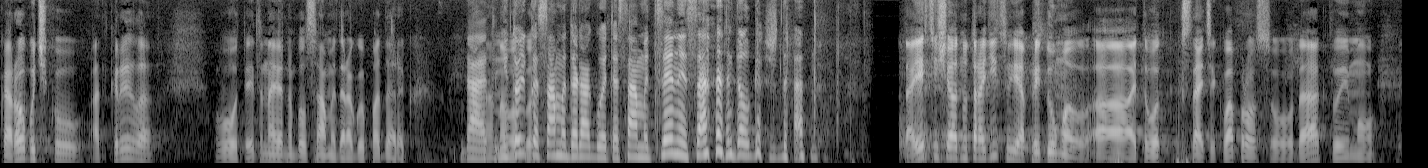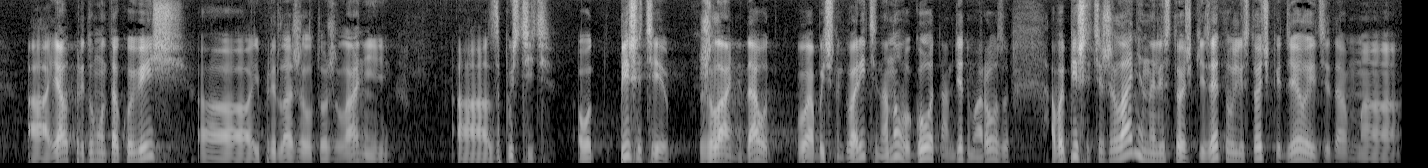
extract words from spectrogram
коробочку, открыла. Вот, это, наверное, был самый дорогой подарок. Да, это не только год. самый дорогой, это самый ценный, самый долгожданный. Да, есть еще одну традицию я придумал. а, Это вот, кстати, к вопросу, да, к твоему. А, Я вот придумал такую вещь а, и предложил то желание а, запустить. Вот пишите желание, да, вот вы обычно говорите на Новый год, там, Деду Морозу, а вы пишете желание на листочке, из этого листочка делаете там а,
